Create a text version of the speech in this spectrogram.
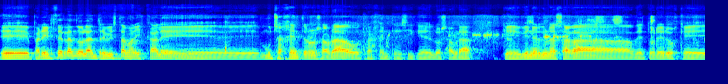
Eh, para ir cerrando la entrevista, Mariscal, eh, mucha gente no lo sabrá, otra gente sí que lo sabrá, que vienes de una saga de toreros que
